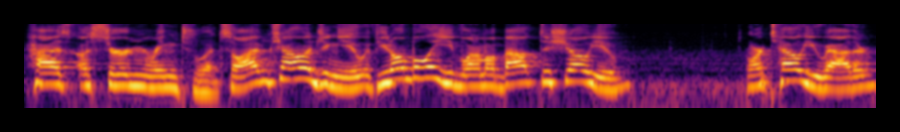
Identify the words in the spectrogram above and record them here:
has a certain ring to it. So I'm challenging you, if you don't believe what I'm about to show you, or tell you rather,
